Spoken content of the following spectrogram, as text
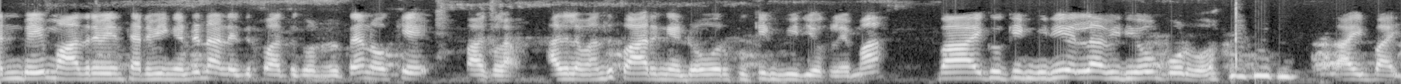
அன்பையும் ஆதரவையும் தருவீங்கன்ட்டு நான் எதிர்பார்த்து கொண்டிருக்கேன் ஓகே பார்க்கலாம். அதில் வந்து பாருங்க ஒவ்வொரு குக்கிங் வீடியோக்களையுமா பாய் குக்கிங் வீடியோ எல்லா வீடியோவும் போடுவோம். பாய் பாய்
